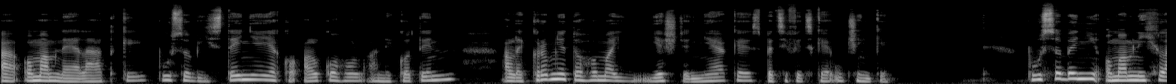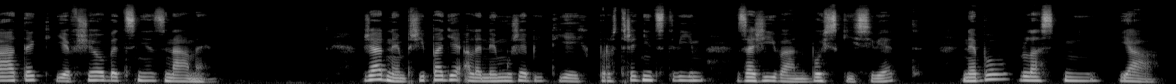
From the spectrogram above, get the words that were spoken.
a omamné látky působí stejně jako alkohol a nikotin, ale kromě toho mají ještě nějaké specifické účinky. Působení omamných látek je všeobecně známé. V žádném případě ale nemůže být jejich prostřednictvím zažíván božský svět nebo vlastní já.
